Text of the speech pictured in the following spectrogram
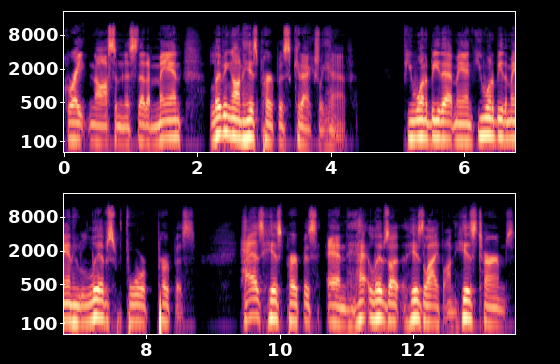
great and awesomeness that a man living on his purpose could actually have. If you want to be that man, you want to be the man who lives for purpose has his purpose and ha- lives uh, his life on his terms,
